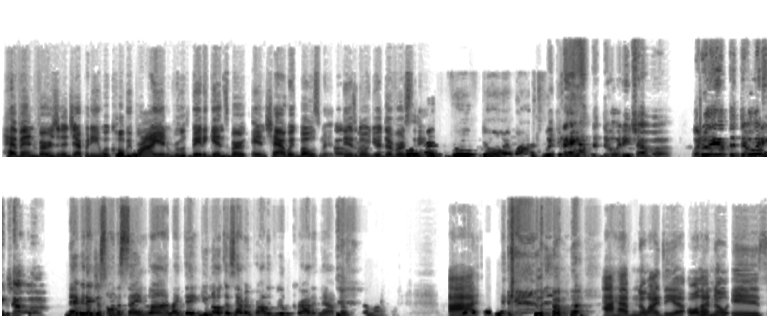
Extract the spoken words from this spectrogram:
heaven version of Jeopardy with Kobe Bryant, Ruth Bader Ginsburg, and Chadwick Boseman. Oh There's my go your What diversity. Ruth doing? Why is what do they have to do with each other? What do they have to do with each other? Maybe they just on the same line. Like they, you know, because heaven probably really crowded now. Because come on. I I have no idea. All I know is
